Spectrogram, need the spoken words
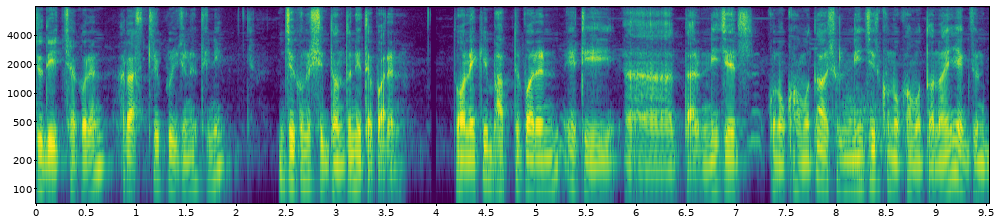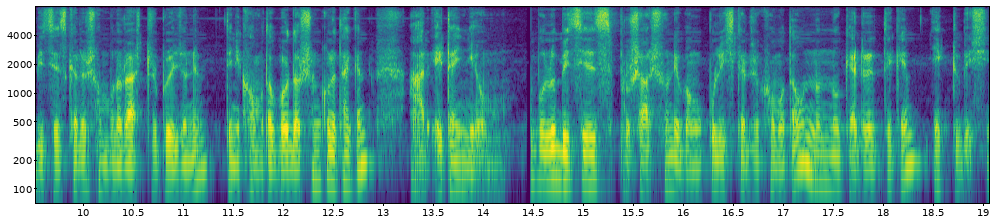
যদি ইচ্ছা করেন, রাষ্ট্রের প্রয়োজনে তিনি যে কোনো সিদ্ধান্ত নিতে পারেন। তো অনেকেই ভাবতে পারেন এটি তার নিজের কোনো ক্ষমতা। আসলে নিজের কোনো ক্ষমতা নাই, একজন বিশেষ ক্যাডার সম্পূর্ণ রাষ্ট্রের প্রয়োজনে তিনি ক্ষমতা প্রদর্শন করে থাকেন, আর এটাই নিয়ম। বলল বিশেষ প্রশাসন এবং পুলিশ ক্যাডারের ক্ষমতা অন্যান্য ক্যাডারের থেকে একটু বেশি।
